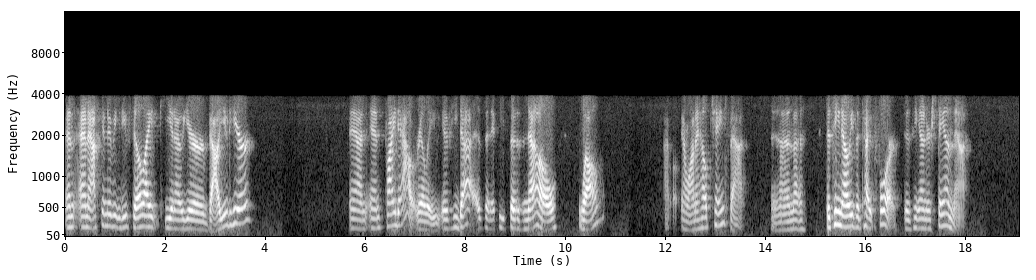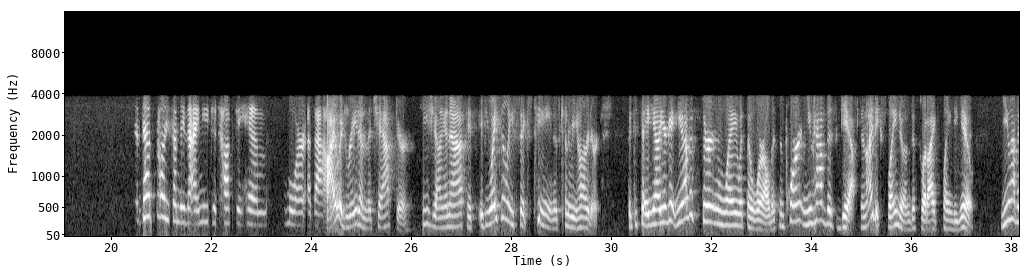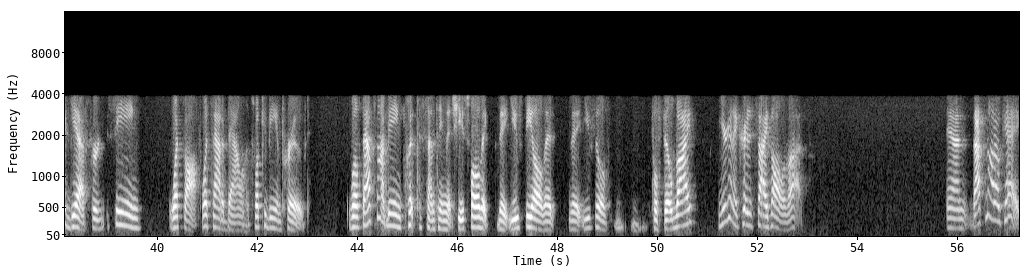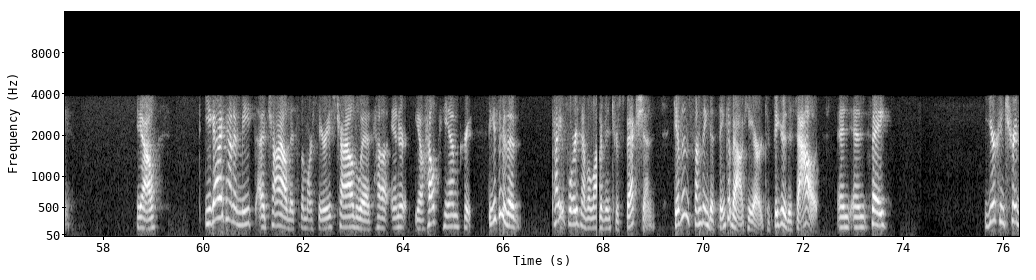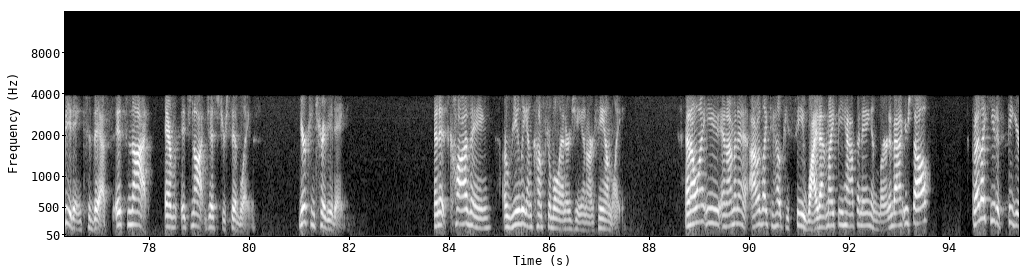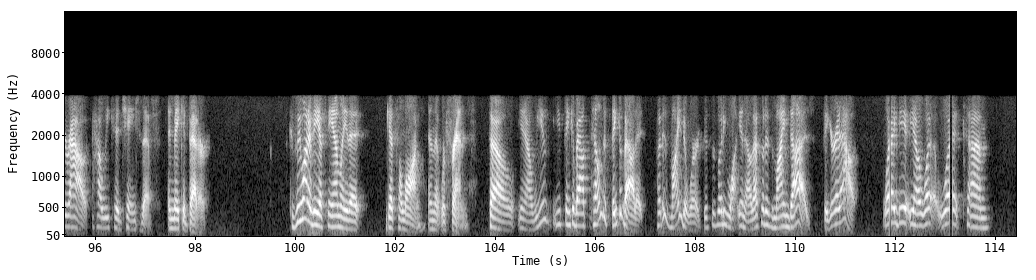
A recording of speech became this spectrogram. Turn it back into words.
and and ask him to be do you feel like you know you're valued here? And and find out really if he does. And if he says no well i, I want to help change that. And uh, does he know he's a type 4 does he understand that? That's probably something that I need to talk to him more about. I would read him the chapter. He's young enough. If if you wait till he's 16, it's going to be harder. But to say, you know, you're you have a certain way with the world. It's important. You have this gift, and I'd explain to him just what I explained to you. You have a gift for seeing what's off, what's out of balance, what could be improved. Well, if that's not being put to something that's useful, that that you feel that that you feel fulfilled by, you're going to criticize all of us. And that's not okay. You know, you got to kind of meet a child that's the more serious child with help, you know, help him create. These are the type fours have a lot of introspection. Give them something to think about here to figure this out, and and say you're contributing to this. It's not it's not just your siblings. You're contributing. And it's causing a really uncomfortable energy in our family. And I want you and I'm going to I would like to help you see why that might be happening and learn about yourself. But I'd like you to figure out how we could change this and make it better. Cuz we want to be a family that gets along and that we're friends. So, you know, you you think about tell him to think about it put his mind to work. This is what he want. You know, that's what his mind does. Figure it out. What idea? You know, what what um,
